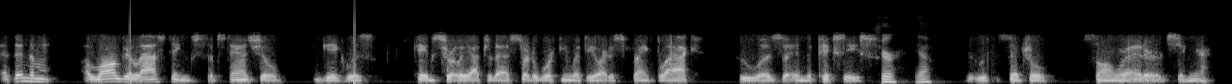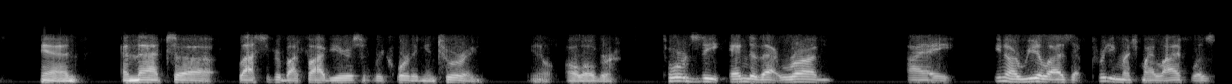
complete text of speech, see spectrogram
and then the, a longer lasting, substantial gig was came shortly after that. I started working with the artist Frank Black, who was in the Pixies, Sure, yeah. the central songwriter and singer, and and that uh, lasted for about five years of recording and touring, you know, all over. Towards the end of that run, I, you know, I realized that pretty much my life was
